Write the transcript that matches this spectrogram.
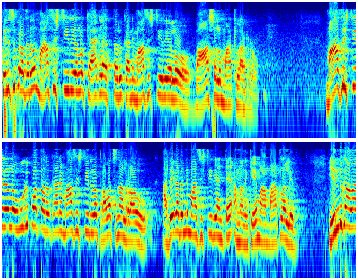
తెలుసు బ్రదరు మాస్ హిస్టీరియాలో కేకలేస్తారు కానీ మాస్ హిస్టీరియాలో భాషలు మాట్లాడరు. మాస్ హిస్టీరియాలో ఊగిపోతారు కానీ మాస్ హిస్టీరియాలో ప్రవచనాలు రావు. అదే కదండి మాస్ హిస్టీరియా అంటే? అన్నాను ఇంకేం మా- మాట్లాడలేదు. ఎందుకు అలా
